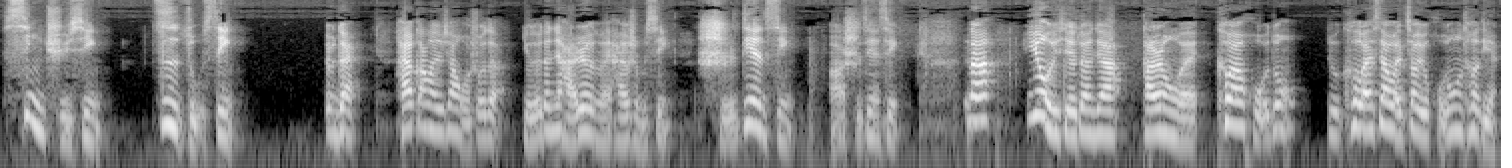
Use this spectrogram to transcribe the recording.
兴趣性、自主性。对不对？还有刚才就像我说的，有的专家还认为还有什么性？实践性啊，实践性。那又有一些专家他认为课外活动就课外校外教育活动的特点，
